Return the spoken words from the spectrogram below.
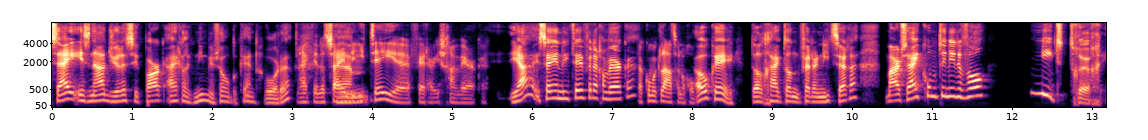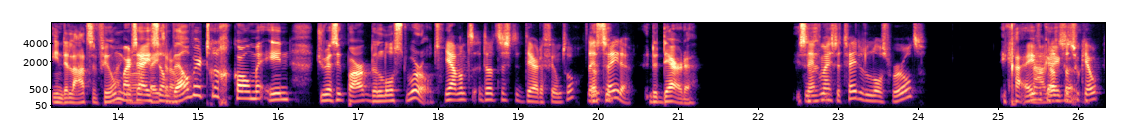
zij is na Jurassic Park eigenlijk niet meer zo bekend geworden. Ja, ik denk dat zij in Ehm, de IT eh, verder is gaan werken. Ja, is zij in die TV verder gaan werken? Daar kom ik later nog op. Oké, dat ga ik dan verder niet zeggen. Maar zij komt in ieder geval niet terug in de laatste film. Maar zij is dan ook. wel weer teruggekomen in Jurassic Park The Lost World. Ja, want dat is de derde film, toch? Nee, Dat de de- tweede. De derde. Is Nee, voor mij is de tweede The Lost World. Ik ga even nou, dat, kijken. dat zoek je op.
